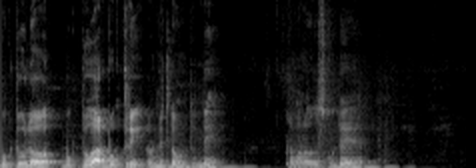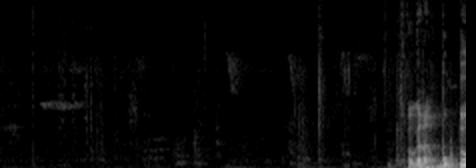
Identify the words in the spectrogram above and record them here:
బుక్ టూలో book two or book three రెండిట్లో ఉంటుంది. ఇక్కడ మనం చూసుకుంటే ఓకేనా? బుక్ టూ.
